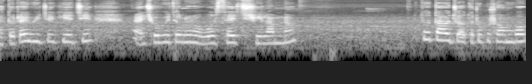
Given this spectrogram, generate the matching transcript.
এতটাই ভিজে গিয়েছি ছবি তোলার অবস্থায় ছিলাম না। তো তাও যতটুকু সম্ভব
